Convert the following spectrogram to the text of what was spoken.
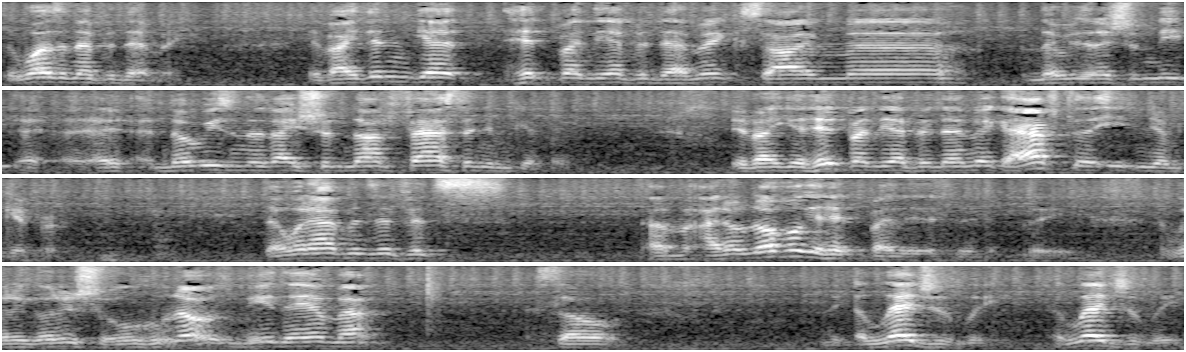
There was an epidemic. If I didn't get hit by the epidemic, so I'm uh, no reason I shouldn't eat. Uh, uh, no reason that I should not fast in Yom Kippur. If I get hit by the epidemic, I have to eat in Yom Kippur. Now, what happens if it's? Um, I don't know if I'll get hit by the. the, the I'm going to go to shul. Who knows? Me, they am So, allegedly, allegedly,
